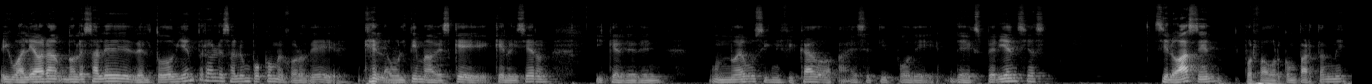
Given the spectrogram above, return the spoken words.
igual y ahora no les sale del todo bien, pero les sale un poco mejor de que la última vez que, que lo hicieron y que le den un nuevo significado a ese tipo de, de experiencias. Si lo hacen, por favor compártanme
